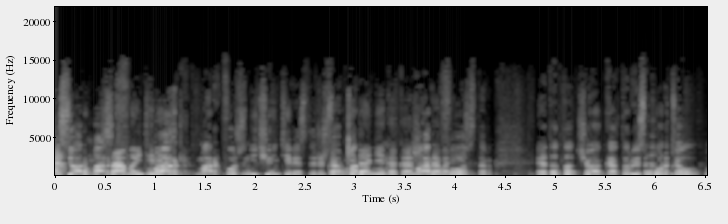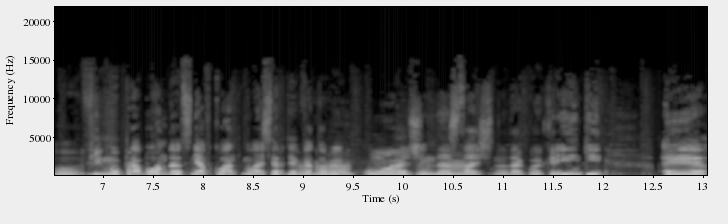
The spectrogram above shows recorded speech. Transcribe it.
режиссер Марк, самое интересное. Марк, Марк Фостер. Ничего интересного. Режиссер кидание Марк, какашек, Марк давай. Фостер. Это тот чувак, который испортил э, фильмы про Бонда, сняв «Квант милосердия», Ага. который очень Ага. достаточно такой кривенький. Э,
